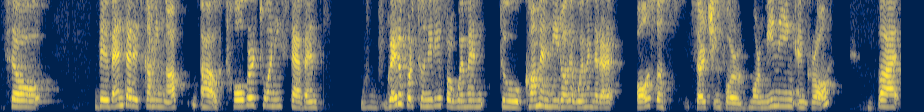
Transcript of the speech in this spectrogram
So the event that is coming up, uh, October 27th, great opportunity for women to come and meet other women that are also searching for more meaning and growth. But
